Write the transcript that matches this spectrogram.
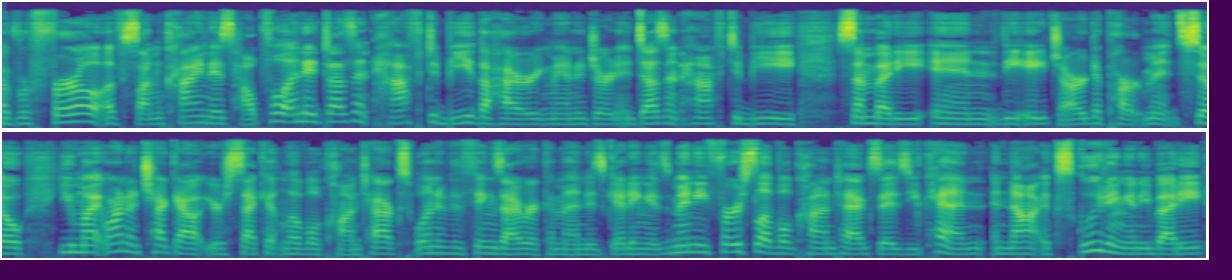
a, referral of some kind is helpful, and it doesn't have to be the hiring manager, and it doesn't have to be somebody in the HR department. So you might want to check out your second level contacts. One of the things I recommend is getting as many first level contacts as you can, and not excluding anybody.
